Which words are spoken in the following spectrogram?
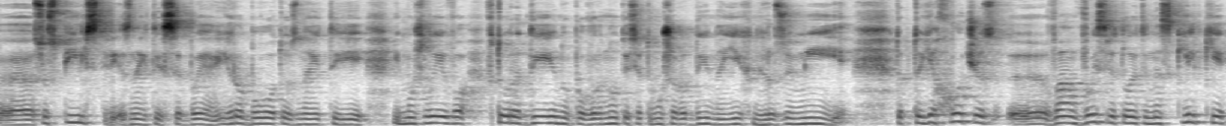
е, суспільстві знайти себе, і роботу знайти, і, можливо, в ту родину повернутися, тому що родина їх не розуміє. Тобто я хочу вам висвітлити, наскільки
